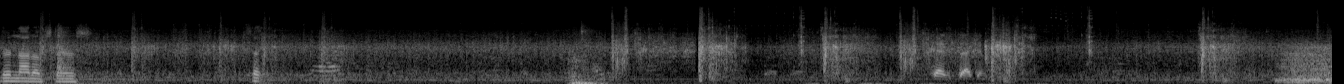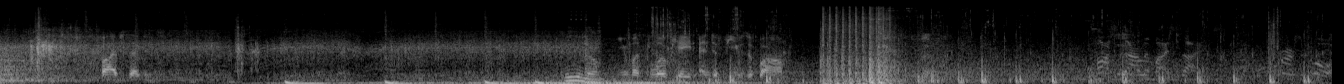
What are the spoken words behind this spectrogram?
They're not upstairs. Check. Ten seconds. Five seconds. You know. You must locate and defuse a bomb. Hostile in my sights. First floor.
